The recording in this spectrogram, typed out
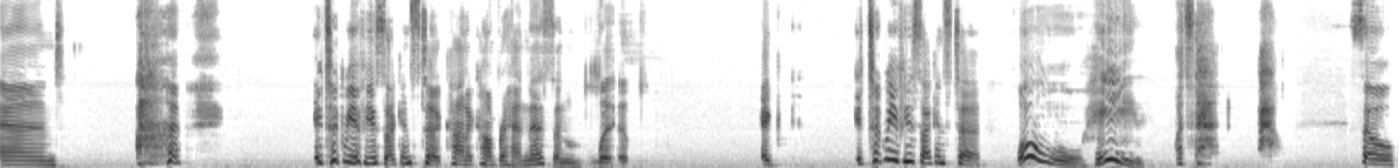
and it took me a few seconds to kind of comprehend this and li- it, it took me a few seconds to whoa hey what's that wow so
